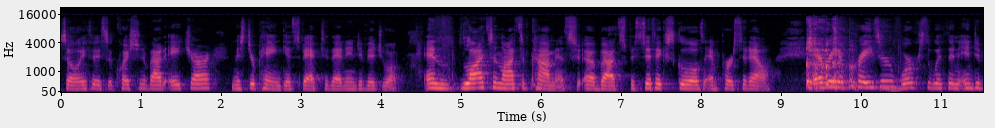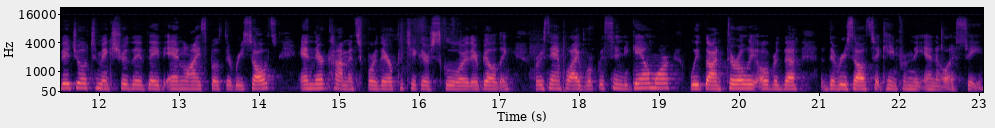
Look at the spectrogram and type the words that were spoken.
So if it's a question about HR, Mr. Payne gets back to that individual. And lots and lots of comments about specific schools and personnel. Every appraiser works with an individual to make sure that they've analyzed both the results and their comments for their particular school or their building. For example, I work with Cindy Gailmore. We've gone thoroughly over the, the results that came from the NLSC.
